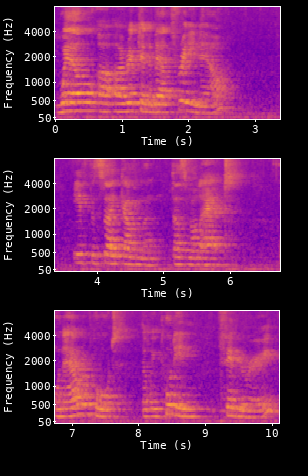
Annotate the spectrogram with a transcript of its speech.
Well, uh, I reckon about three now, if the state government does not act on our report that we put in February.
